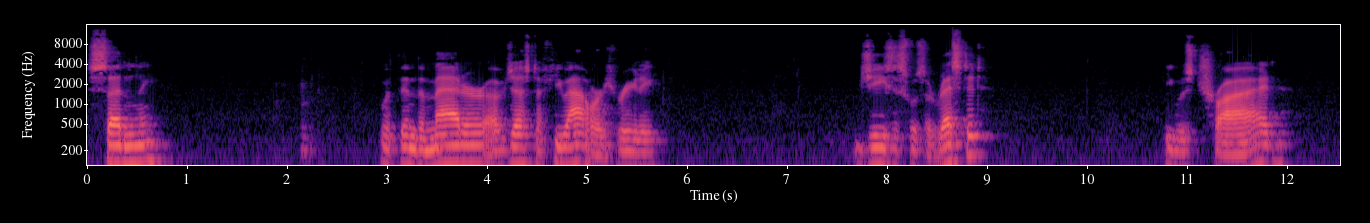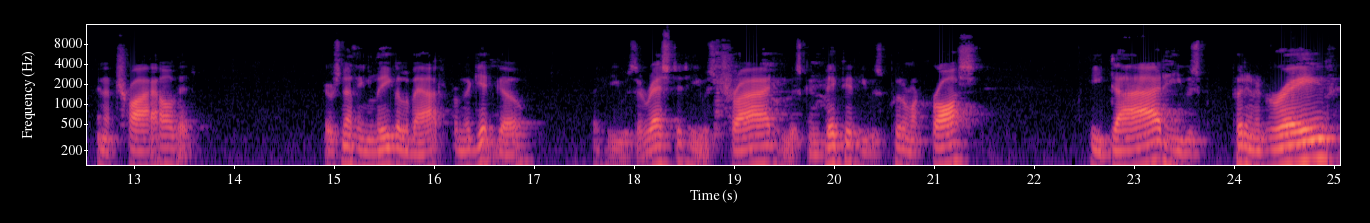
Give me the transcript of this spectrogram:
Suddenly, within the matter of just a few hours, really, Jesus was arrested. He was tried in a trial that there was nothing legal about from the get go. He was arrested, he was tried, he was convicted, he was put on a cross, he died, he was put in a grave,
